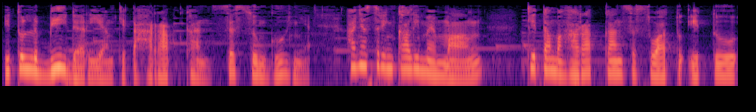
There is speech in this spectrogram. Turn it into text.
itu lebih dari yang kita harapkan sesungguhnya. Hanya sering kali memang kita mengharapkan sesuatu itu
